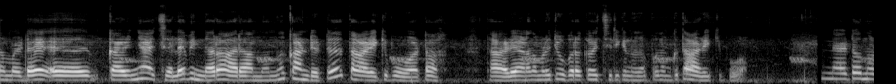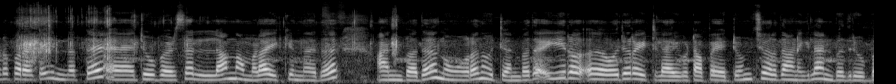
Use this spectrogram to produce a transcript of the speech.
നമ്മുടെ കഴിഞ്ഞ ആഴ്ചയിലെ വിന്നർ ആരാന്നൊന്ന് കണ്ടിട്ട് താഴേക്ക് പോവാം കേട്ടോ. താഴെയാണ് നമ്മൾ ട്യൂബറൊക്കെ വെച്ചിരിക്കുന്നത്. അപ്പോൾ നമുക്ക് താഴേക്ക് പോവാം. പിന്നായിട്ട് ഒന്നുകൂടെ പറയട്ടെ. ഇന്നത്തെ ട്യൂബേഴ്സ് എല്ലാം നമ്മൾ അയക്കുന്നത് അൻപത് നൂറ് നൂറ്റൻപത് ഈ ഒരു റേറ്റിലായിരിക്കും കേട്ടോ അപ്പോൾ ഏറ്റവും ചെറുതാണെങ്കിൽ അൻപത് രൂപ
